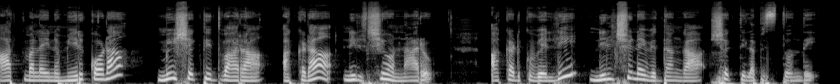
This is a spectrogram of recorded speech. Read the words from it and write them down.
ఆత్మలైన మీరు కూడా మీ శక్తి ద్వారా అక్కడ నిలిచి ఉన్నారు. అక్కడికి వెళ్ళి నిల్చునే విధంగా శక్తి లభిస్తుంది.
